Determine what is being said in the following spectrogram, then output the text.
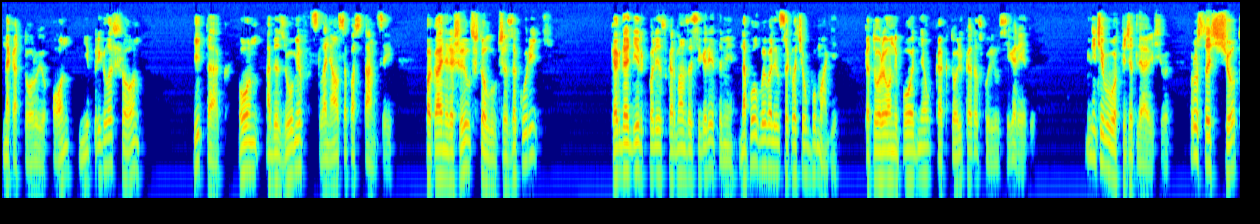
на которую он не приглашен. Итак, он, обезумев, слонялся по станции, пока не решил, что лучше закурить. Когда Дирк полез в карман за сигаретами, на пол вывалился клочок бумаги, который он и поднял, как только раскурил сигарету. Ничего впечатляющего. Просто счет,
